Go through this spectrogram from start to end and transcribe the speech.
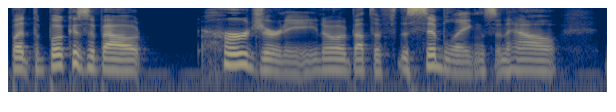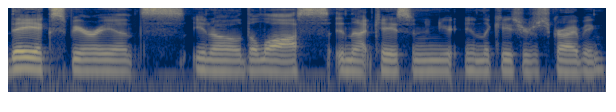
but the book is about her journey, you know, about the the siblings and how they experience, you know, the loss in that case and in, in the case you're describing.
